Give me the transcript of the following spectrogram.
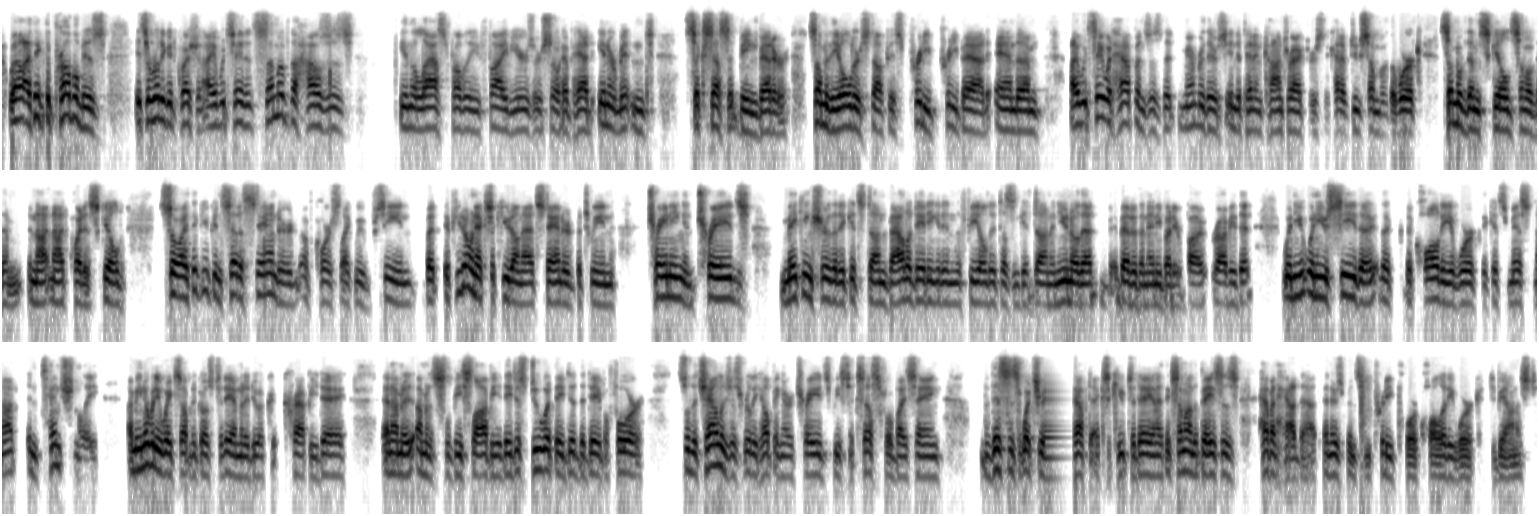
Well, I think the problem is it's a really good question. I would say that some of the houses in the last probably five years or so have had intermittent success at being better. Some of the older stuff is pretty pretty bad, and um, I would say what happens is that remember there's independent contractors that kind of do some of the work, some of them skilled, some of them not not quite as skilled. So I think you can set a standard, of course, like we've seen, but if you don't execute on that standard between training and trades, making sure that it gets done, validating it in the field, it doesn't get done. And you know that better than anybody, Robbie, that when you when you see the the, the quality of work that gets missed, not intentionally, I mean, nobody wakes up and goes, today I'm going to do a crappy day and I'm going to I'm going to be sloppy. They just do what they did the day before. So the challenge is really helping our trades be successful by saying, this is what you have to execute today. And I think some of the bases haven't had that. And there's been some pretty poor quality work, to be honest.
